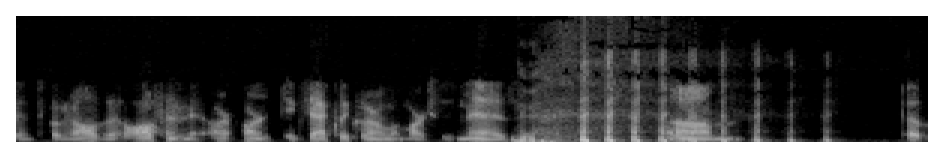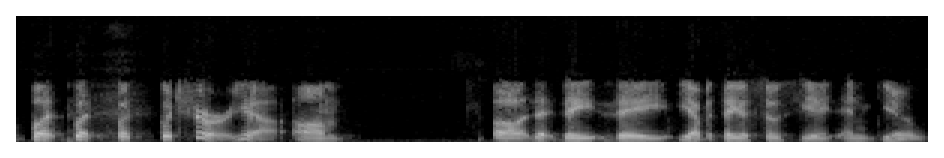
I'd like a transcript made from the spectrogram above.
since spoken all of it, often aren't exactly clear on what Marxism is. um, but but but but sure, yeah. Um, uh, they they yeah, but they associate and you know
